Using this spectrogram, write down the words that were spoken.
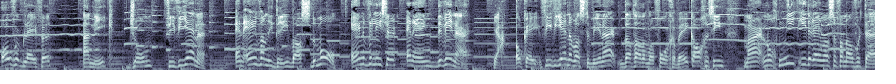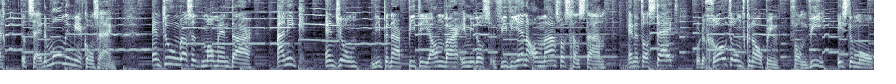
Overbleven Aniek, John, Vivienne. En één van die drie was de mol. Eén de verliezer en één de winnaar. Ja, oké, Vivienne was de winnaar. Dat hadden we vorige week al gezien. Maar nog niet iedereen was ervan overtuigd dat zij de mol niet meer kon zijn. En toen was het moment daar. Aniek en John liepen naar Pieter Jan, waar inmiddels Vivienne al naast was gaan staan. En het was tijd voor de grote ontknoping van Wie is de Mol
